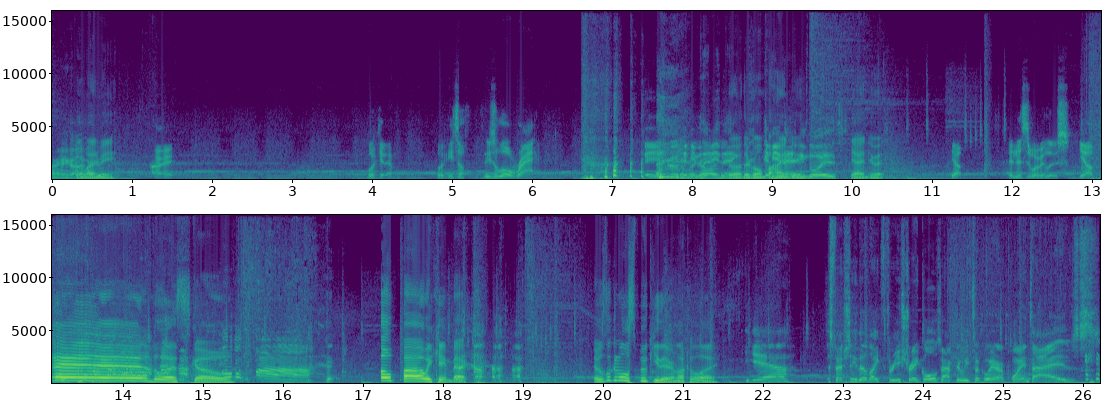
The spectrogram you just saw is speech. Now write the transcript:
Alright, Don't mind me. All right. Look at him. Look, he's a he's a little rat. Hey, bro, hit me with They're going- they're going Hit me behind you. boys. Yeah, I knew it. Yep. And this is where we lose. Yep. And let's go. Opa! Opa, we came back. It was looking a little spooky there. I'm not gonna lie. Yeah. Especially the like three straight goals after we took away our points. I was All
